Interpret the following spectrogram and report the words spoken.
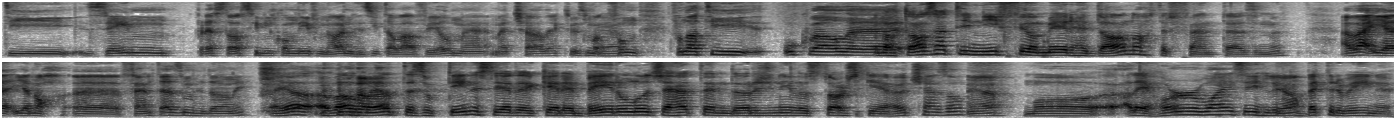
Die zijn prestatie niet kon evenaren. Je ziet dat wel veel met, met child actors. Maar ik, vond, ik vond dat hij ook wel... eh, Nochtans had hij niet veel meer gedaan achter Phantasm. Hè. Ah, wel, je, je hebt nog eh Phantasm gedaan, hè? Ah ja, ah, wel, maar ja, het is ook het enige dat je een keer een bijrolletje had in de originele Starsky en Hutch en zo. Ja. Maar, allee, horror-wise eigenlijk Ja. beter weinig.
